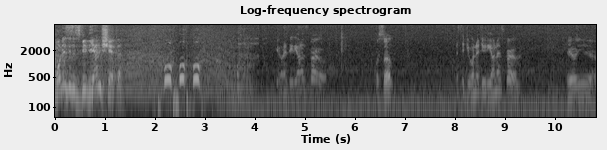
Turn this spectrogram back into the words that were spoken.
What is this VDM shit? You wanna do the honors, bro? What's up? I said you wanna do the honors, bro? Hell yeah.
